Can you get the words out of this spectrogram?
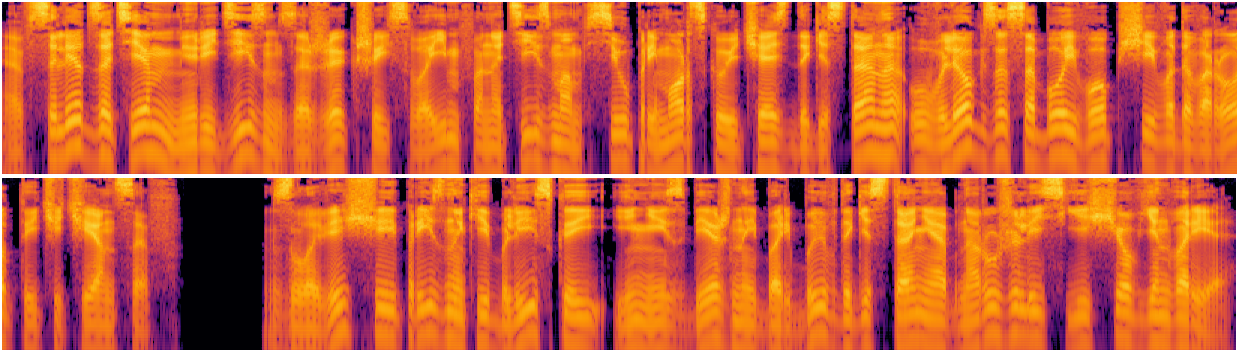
А вслед за тем мюридизм, зажегший своим фанатизмом всю приморскую часть Дагестана, увлек за собой в общий водоворот и чеченцев. Зловещие признаки близкой и неизбежной борьбы в Дагестане обнаружились еще в январе,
